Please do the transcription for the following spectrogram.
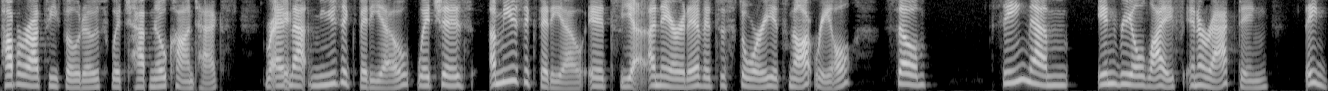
paparazzi photos, which have no context. Right. And that music video, which is a music video. It's yeah. a narrative, it's a story, it's not real. So seeing them in real life interacting, they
